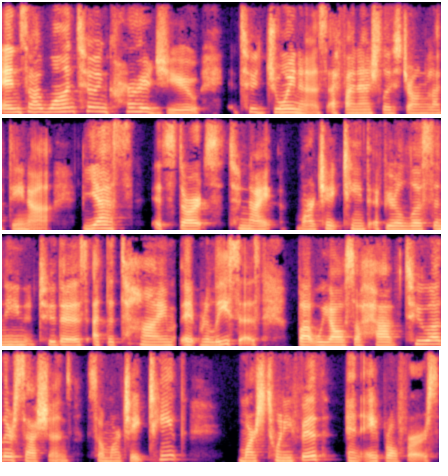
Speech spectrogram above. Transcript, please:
And so I want to encourage you to join us at Financially Strong Latina. Yes, it starts tonight, March 18th, if you're listening to this at the time it releases. But we also have two other sessions. So March 18th, March 25th, and April 1st.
